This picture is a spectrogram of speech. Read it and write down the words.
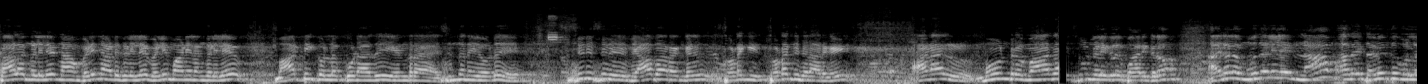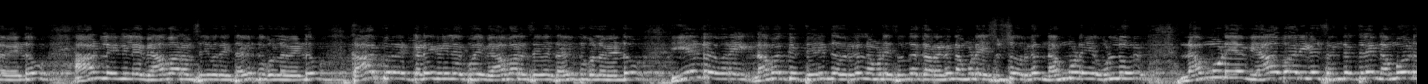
காலங்களிலே நாம் வெளிநாடுகளிலே வெளி மாநிலங்களிலே மாட்டிக்கொள்ளக்கூடாது என்ற சிந்தனையோடு சிறு சிறு வியாபாரங்கள் தொடங்கி தொடங்குகிறார்கள். ஆனால் மூன்று மாத சூழ்நிலைகளை பார்க்கிறோம். அதனால முதலிலே நாம் அதை தவிர்த்து கொள்ள வேண்டும். ஆன்லைனிலே வியாபாரம் செய்வதை தவிர்த்து கொள்ள வேண்டும். கார்ப்பரேட் கடைகளிலே போய் வியாபாரம் செய்வதை தவிர்த்து கொள்ள வேண்டும். இயன்றவரை நமக்கு தெரிந்தவர்கள் நம்முடைய சொந்தக்காரர்கள் நம்முடைய சிஸ்டர்கள் நம்முடைய உள்ளூர் நம்முடைய வியாபாரிகள் சங்கத்திலே நம்மோடு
